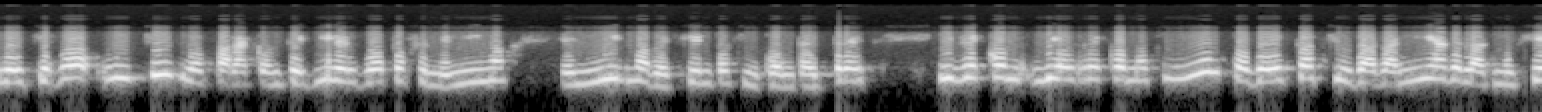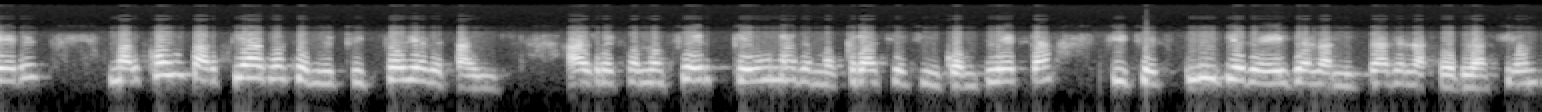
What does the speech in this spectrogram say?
les llevó un siglo para conseguir el voto femenino en 1953 y, y el reconocimiento de esta ciudadanía de las mujeres marcó un parteaguas en nuestra historia de país al reconocer que una democracia es incompleta si se excluye de ella la mitad de la población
